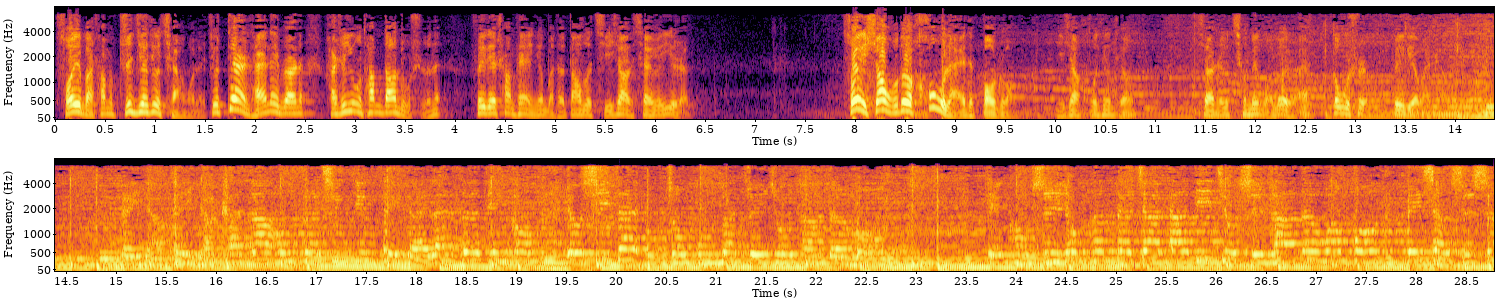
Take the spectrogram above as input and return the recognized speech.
所以把他们直接就签过来。就电视台那边呢，还是用他们当主持呢。飞碟唱片已经把它当做旗下的签约艺人了，所以小虎队后来的包装，你像红蜻蜓，像这个青苹果乐园，都是飞碟完成的。飞呀飞呀，看那红色蜻蜓飞在蓝色天空，游戏在风中不断追逐它的梦。天空是永恒的家，大地就是它的王国，飞翔是生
